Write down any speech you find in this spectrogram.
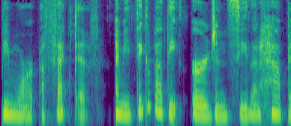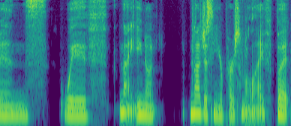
be more effective. I mean, think about the urgency that happens with not, you know, not just in your personal life, but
